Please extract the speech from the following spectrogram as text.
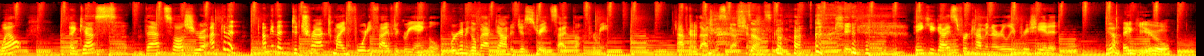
well, I guess that's all she wrote. I'm gonna I'm gonna detract my 45 degree angle. We're gonna go back down to just straight side thumb for me after that discussion. Sounds good. okay. Thank you guys for coming. I really appreciate it. Yeah, thank you.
